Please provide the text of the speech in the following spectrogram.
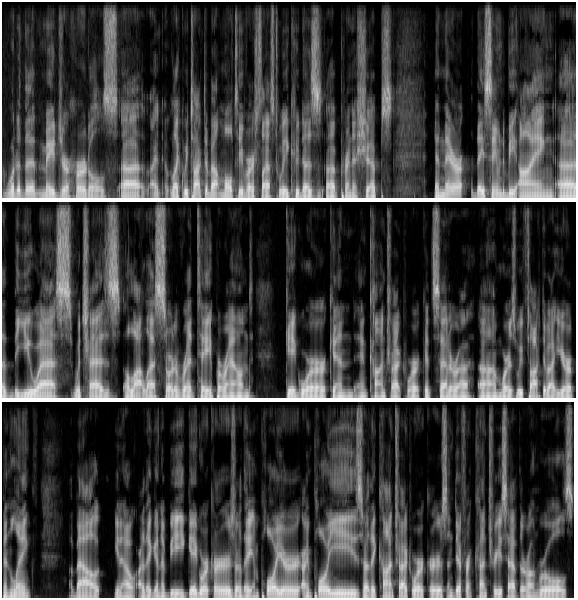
What are the major hurdles? Uh, I, like we talked about Multiverse last week, who does uh, apprenticeships, and they're they seem to be eyeing uh, the U.S., which has a lot less sort of red tape around gig work and and contract work, et cetera. Um, whereas we've talked about Europe in length about you know are they going to be gig workers are they employer employees are they contract workers and different countries have their own rules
